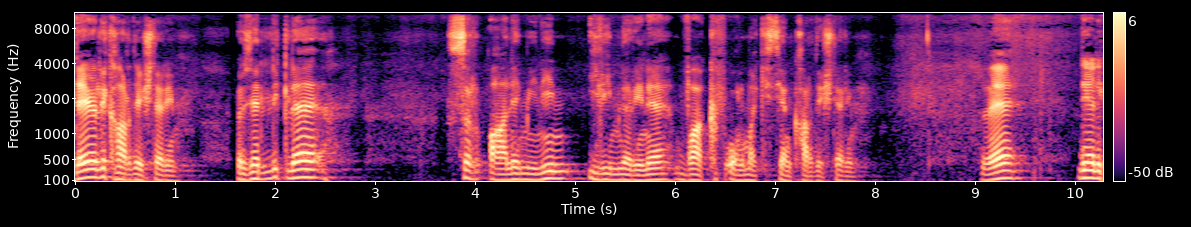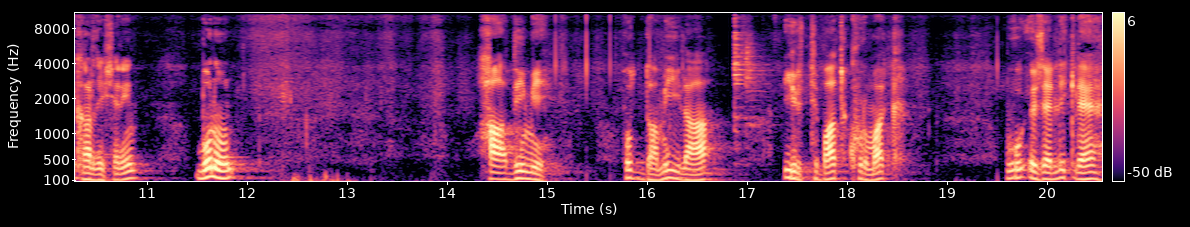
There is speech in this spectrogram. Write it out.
Değerli kardeşlerim, özellikle sır aleminin ilimlerine vakıf olmak isteyen kardeşlerim ve değerli kardeşlerim bunun hadimi huddamıyla irtibat kurmak bu özellikle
